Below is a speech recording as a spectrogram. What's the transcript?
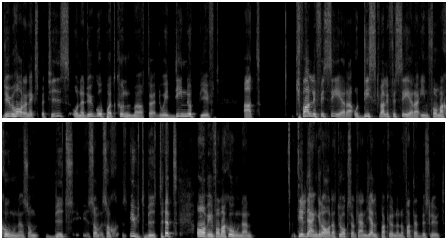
Du har en expertis och när du går på ett kundmöte, då är din uppgift att kvalificera och diskvalificera informationen som byts, som, som utbytet av informationen till den grad att du också kan hjälpa kunden att fatta ett beslut.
